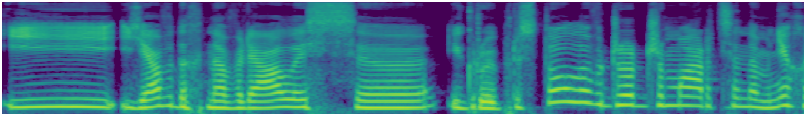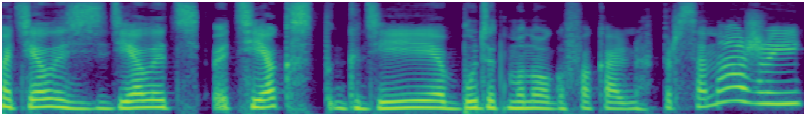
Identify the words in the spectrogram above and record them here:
И я вдохновлялась э, «Игрой престолов» Джорджа Мартина. Мне хотелось сделать текст, где будет много фокальных персонажей,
